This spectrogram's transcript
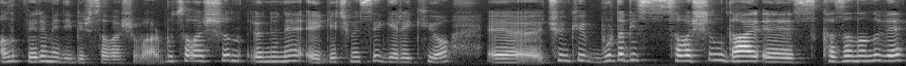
Alıp veremediği bir savaşı var. Bu savaşın önüne e, geçmesi gerekiyor. Çünkü burada bir savaşın kazananı ve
